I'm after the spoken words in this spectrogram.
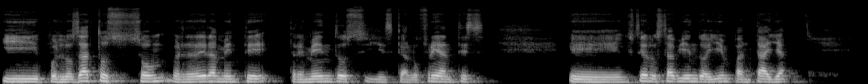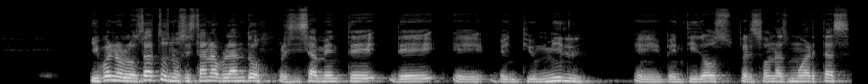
y pues los datos son verdaderamente tremendos y escalofriantes. Eh, usted lo está viendo ahí en pantalla. Y bueno, los datos nos están hablando precisamente de eh, 21 mil 22 eh, personas muertas.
